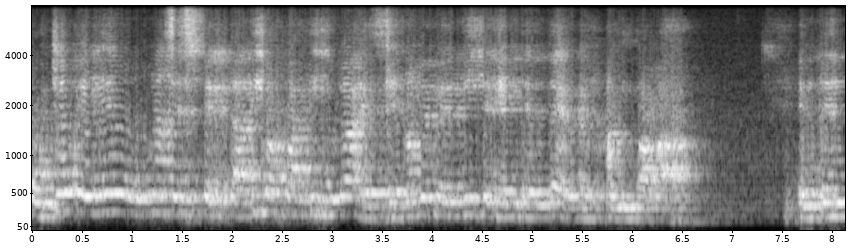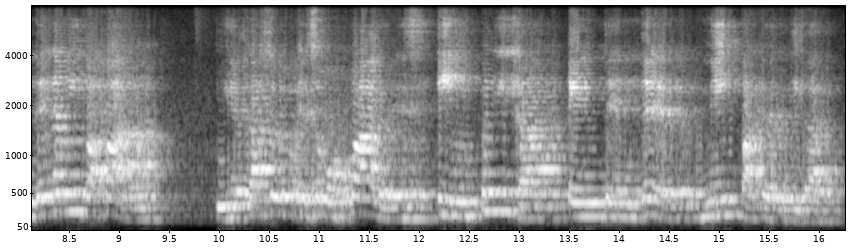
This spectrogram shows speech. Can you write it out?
o yo elevo unas expectativas particulares que no me permiten entender a mi papá. Entender a mi papá, y en el caso de los que somos padres, implica entender mi paternidad.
